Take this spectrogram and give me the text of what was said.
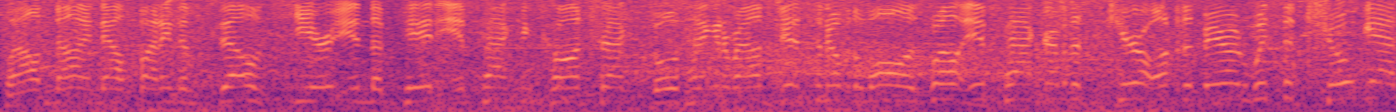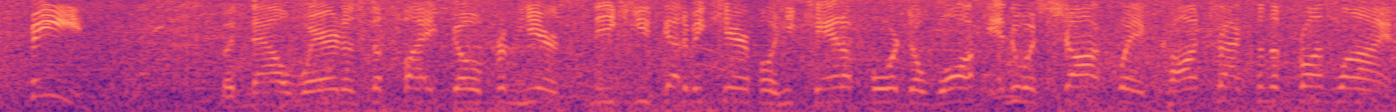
Cloud9 now finding themselves here in the pit. Impact and Contractz both hanging around. Jensen over the wall as well. Impact grabbing the Secure onto the Baron with the Cho'Gath Feast. But now where does the fight go from here? Sneaky's got to be careful. He can't afford to walk into a Shockwave. Contractz on the front line.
